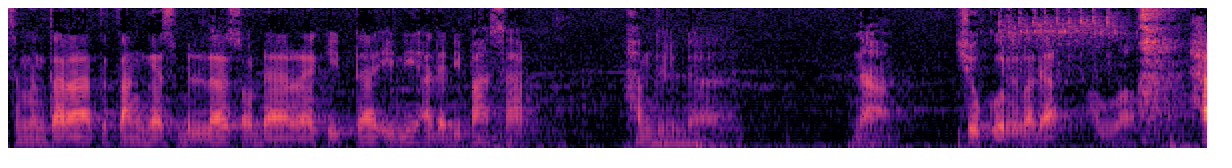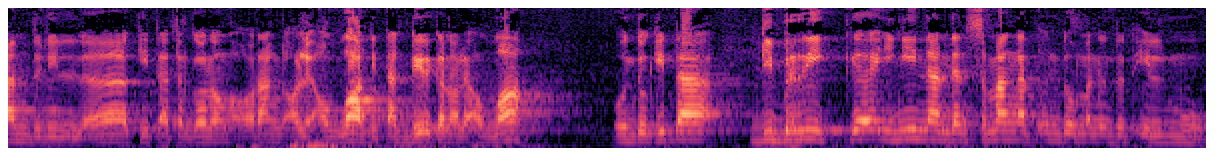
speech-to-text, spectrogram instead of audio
Sementara tetangga sebelah saudara kita ini ada di pasar. Alhamdulillah. Nah, syukur kepada Allah. Alhamdulillah kita tergolong orang oleh Allah ditakdirkan oleh Allah untuk kita diberi keinginan dan semangat untuk menuntut ilmu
